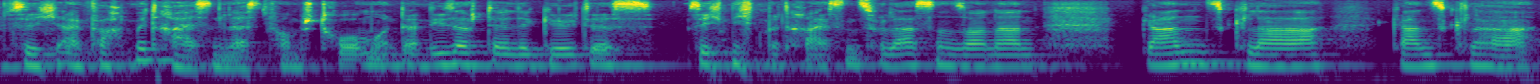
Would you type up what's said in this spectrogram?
sich einfach mitreißen lässt vom Strom. Und an dieser Stelle gilt es, sich nicht mitreißen zu lassen, sondern ganz klar, ganz klar,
